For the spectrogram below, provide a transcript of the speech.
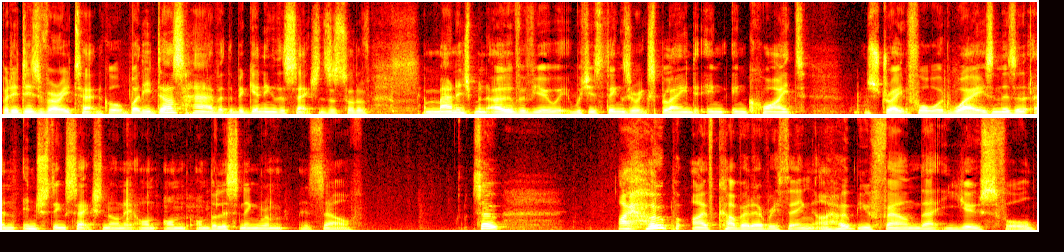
but it is very technical. But he does have at the beginning of the sections a sort of a management overview, which is things are explained in, in quite straightforward ways. And there's a, an interesting section on it on, on, on the listening room itself. So I hope I've covered everything. I hope you found that useful.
